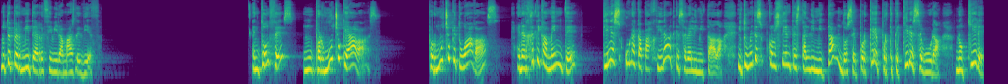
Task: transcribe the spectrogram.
no te permite recibir a más de 10. Entonces, mm, por mucho que hagas, por mucho que tú hagas, energéticamente tienes una capacidad que se ve limitada y tu mente subconsciente está limitándose. ¿Por qué? Porque te quiere segura, no quiere,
